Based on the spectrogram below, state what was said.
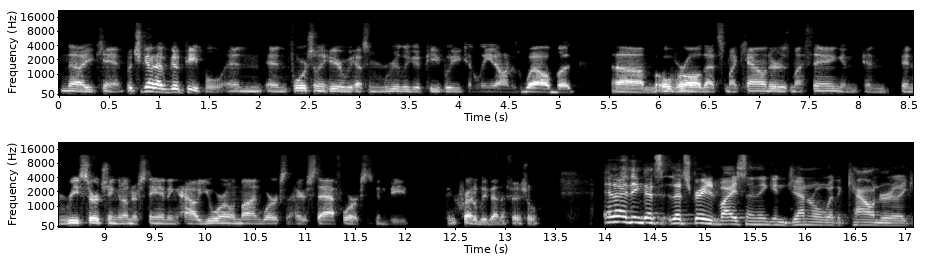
no, you can't. But you got to have good people, and and fortunately here we have some really good people you can lean on as well. But um, overall, that's my calendar is my thing, and and and researching and understanding how your own mind works and how your staff works is going to be incredibly beneficial. And I think that's that's great advice. I think in general with a calendar, like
